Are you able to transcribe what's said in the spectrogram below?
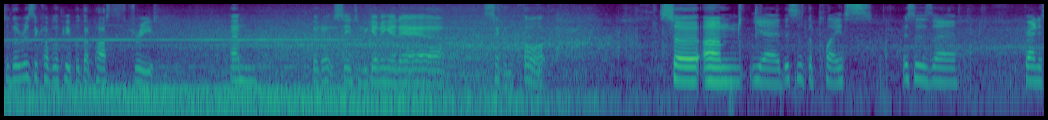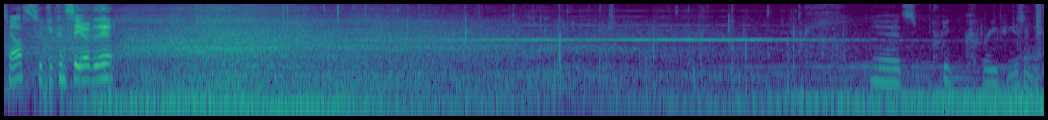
So there is a couple of people that pass the street, and they don't seem to be giving it a uh, second thought. So, um, yeah, this is the place. This is uh, Granny's house, if you can see over there. Yeah, it's pretty creepy, isn't it?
